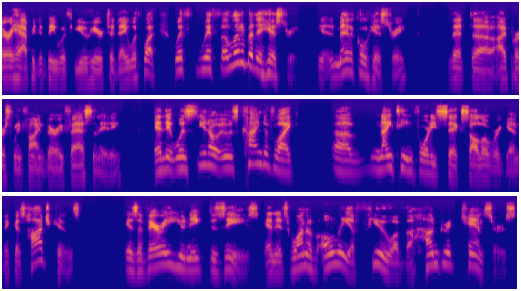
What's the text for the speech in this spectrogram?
very happy to be with you here today with what with with a little bit of history, medical history that uh, I personally find very fascinating. And it was, you know, it was kind of like uh, 1946 all over again because Hodgkin's is a very unique disease, and it's one of only a few of the hundred cancers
